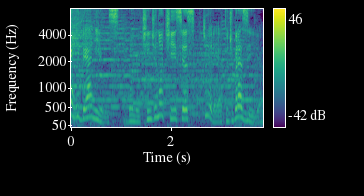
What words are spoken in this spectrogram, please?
RBA News, Boletim de Notícias, direto de Brasília.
